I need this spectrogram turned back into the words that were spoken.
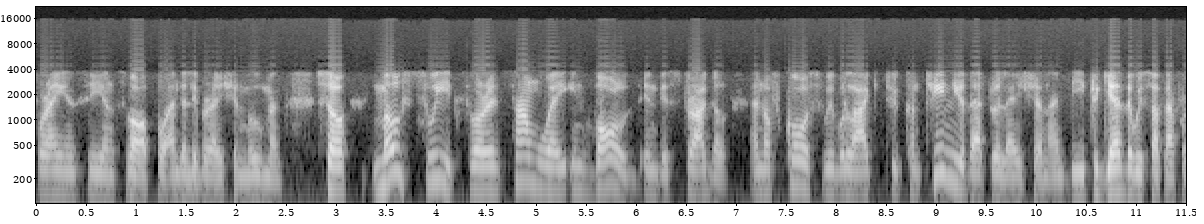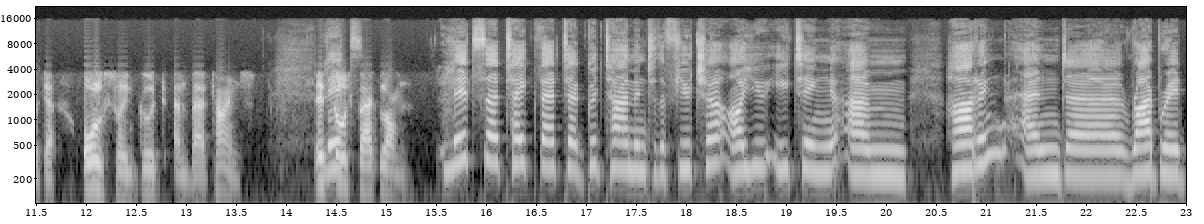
for ANC and SWAPO and the liberation movement. So most Swedes were in some way involved in this struggle. And of course, we would like to continue that relation and be together with South Africa also in good and bad times. It let's, goes back long. Let's uh, take that uh, good time into the future. Are you eating um, haring and uh, rye bread,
